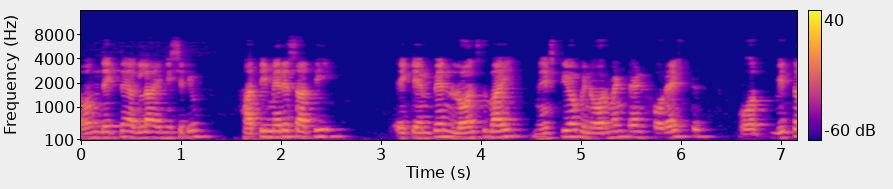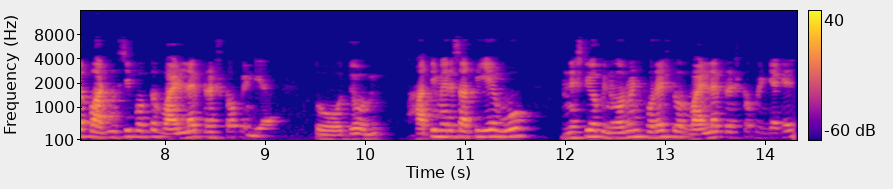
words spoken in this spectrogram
अब हम देखते हैं अगला initiative Haathi Mere Saathi a campaign launched by ministry of environment and forest और with the partnership of the wild life trust of India तो जो हाथी मेरे साथी है, वो मिनिस्ट्री ऑफ़ इन्वायरमेंट फॉरेस्ट और wild life trust of India के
